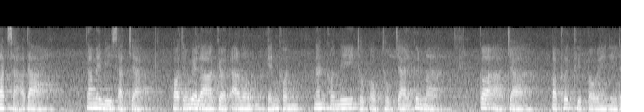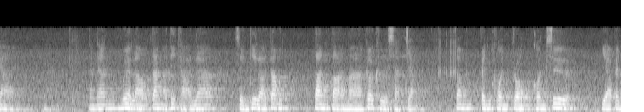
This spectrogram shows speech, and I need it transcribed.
รักษาได้ ถ้าไม่มีสัจจะพอถึงเวลาเกิดอารมณ์เห็นคนนั้นคนนี้ถูกอกถูกใจขึ้นมา ก็อาจจะประพฤติผิดประเวณีได้ ดังนั้นเมื่อเราตั้งอธิษฐานแล้ว สิ่งที่เราต้อง ตั้งต่อมาก็คือสัจจะต้องเป็นคนตรงคนซื่อ อย่าเป็น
